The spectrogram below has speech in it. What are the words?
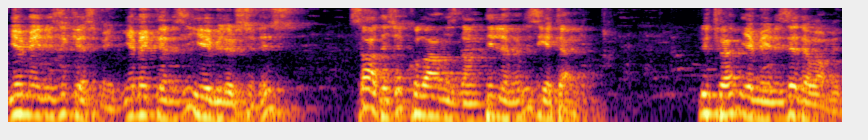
yemeğinizi kesmeyin. Yemeklerinizi yiyebilirsiniz. Sadece kulağınızdan dinlemeniz yeterli. Lütfen yemeğinize devam edin.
